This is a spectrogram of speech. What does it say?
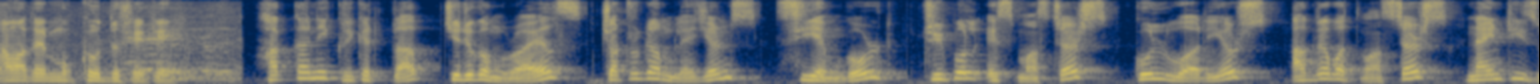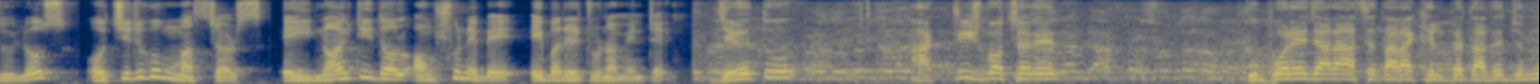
আমাদের মুখ্য উদ্দেশ্য এটাই। Haqqani cricket club Chittagong royals Chattogram legends CM gold triple S masters cool warriors Agrabad masters ninety জুইলোস ও চিরগং মাস্টার্স এই নয়টি দল অংশ নেবে এবারের টুর্নামেন্টে যেহেতু আটত্রিশ বছরের উপরে যারা আছে, তারা খেলবে, তাদের জন্য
